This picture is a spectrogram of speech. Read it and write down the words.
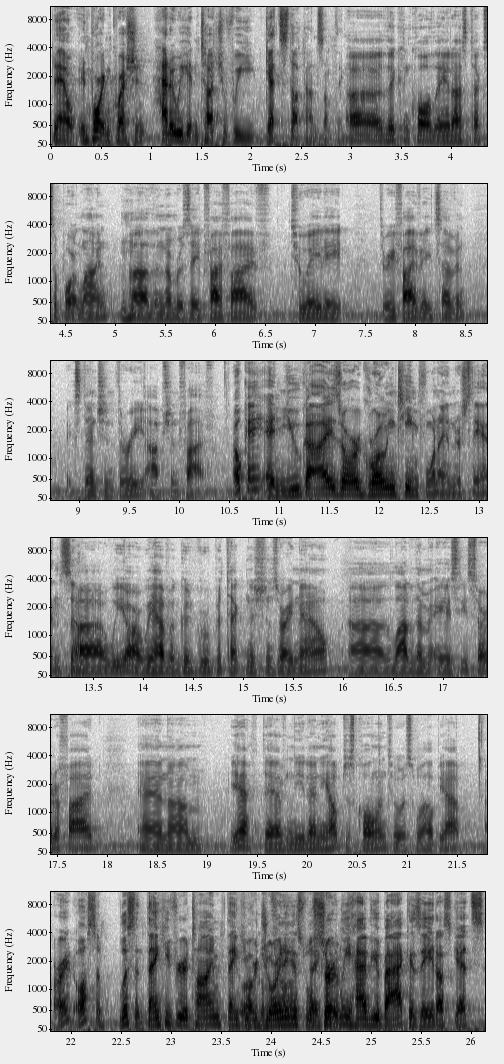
Now, important question: How do we get in touch if we get stuck on something? Uh, they can call the ADAS Tech Support line. Uh, the number is 855-288-3587, extension 3, option 5. okay, and you guys are a growing team, from what I understand. So, Uh, we are. We have a good group of technicians right now. Uh, a lot of them are ASE certified. And um, yeah, if they have, need any help, just call into us. We'll help you out. all right, awesome. Listen, thank you for your time. Thank You're you for welcome, joining Sean. us. We'll Thank certainly you. have you back as ADAS gets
